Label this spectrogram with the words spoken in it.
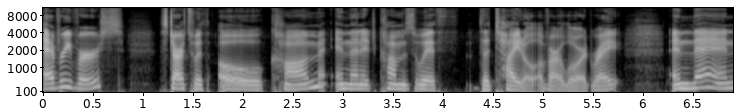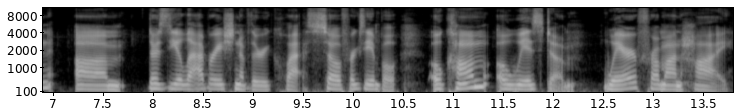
every verse starts with "Oh, come," and then it comes with the title of our Lord, right? And then um, there's the elaboration of the request. So, for example, "O come, O wisdom, where from on high,"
